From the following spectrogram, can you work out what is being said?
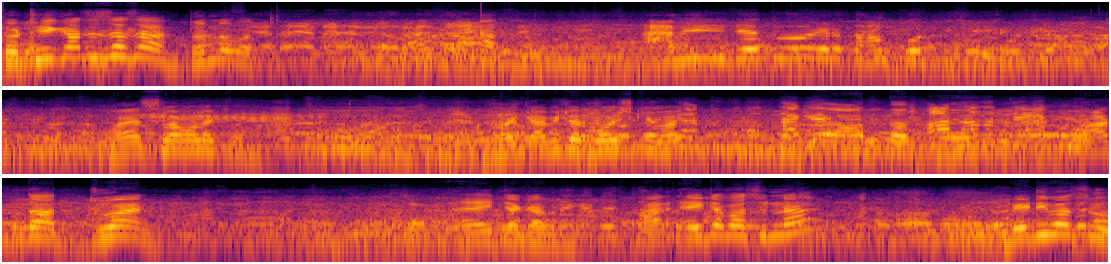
তো ঠিক আছে চাচা ধন্যবাদ। আমি যেহেতু এটা দাম করতেছি। ভাই আসসালামু আলাইকুম। ভাই গাভিটার বয়স কি ভাই? আট দাঁত। জোয়ান? এইটা গাভি। আর এইটা বাছুর না? বেডি বাছুর?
